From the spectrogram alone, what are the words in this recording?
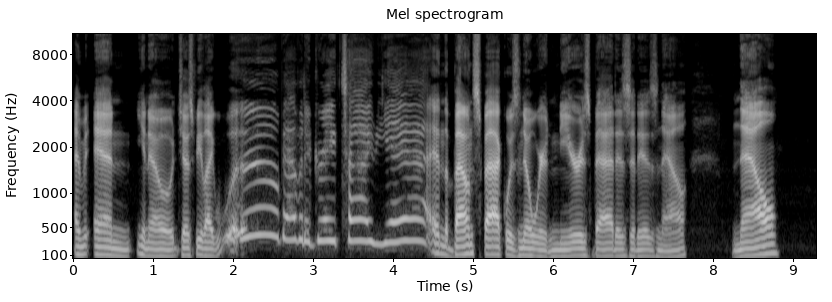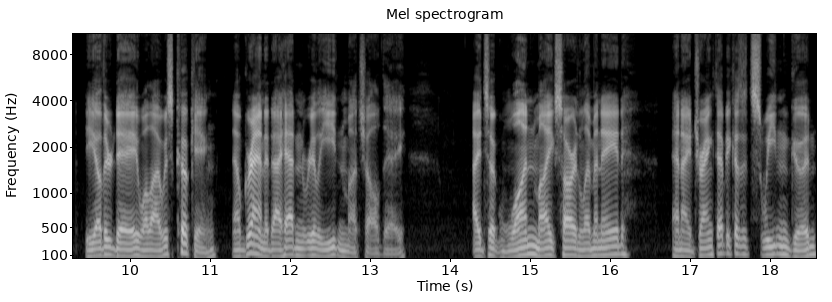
And and you know, just be like, "Whoa, I'm having a great time. Yeah." And the bounce back was nowhere near as bad as it is now. Now, the other day while I was cooking, now granted, I hadn't really eaten much all day. I took one Mike's Hard Lemonade and I drank that because it's sweet and good.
